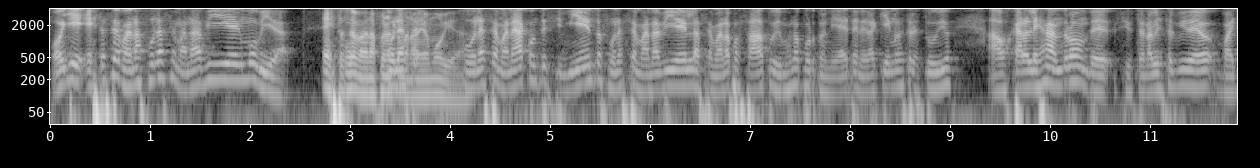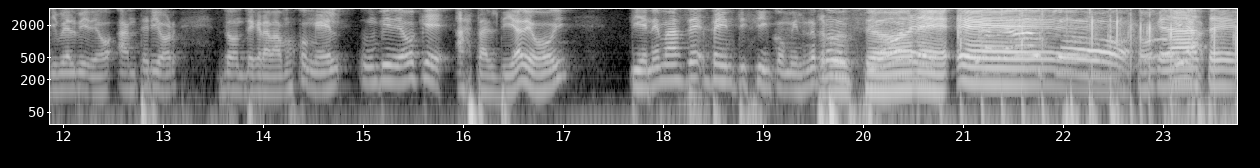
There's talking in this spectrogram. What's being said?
Oye, esta semana fue una semana bien movida. Esta semana fue una, semana bien movida. Fue una semana de acontecimientos, fue una semana bien. La semana pasada tuvimos la oportunidad de tener aquí en nuestro estudio a Oscar Alejandro, donde si usted no ha visto el video, vaya y ve el video anterior, donde grabamos con él un video que hasta el día de hoy tiene más de 25 mil reproducciones. ¡Eh! ¿Cómo quedaste?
